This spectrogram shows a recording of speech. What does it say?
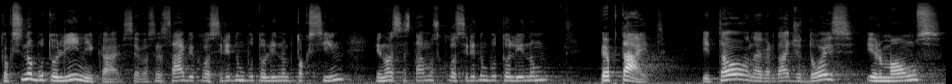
Toxina botulínica, se você sabe, Clostridium botulinum toxin e nós estamos Clostridium botulinum peptide. Então, na verdade, dois irmãos,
